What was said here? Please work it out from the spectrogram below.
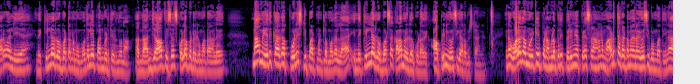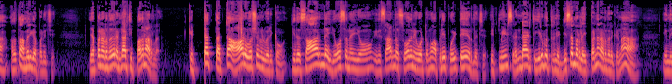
பரவாயில்லையே இந்த கில்லர் ரோபோட்டை நம்ம முதலே பயன்படுத்தி இருந்தோம்னா அந்த அஞ்சு ஆஃபீஸர்ஸ் கொல்லப்பட்டிருக்க மாட்டாங்களே. நாம் எதுக்காக போலீஸ் டிபார்ட்மெண்ட்டில் முதல்ல இந்த கில்லர் ரோபோட்ஸை களமிருக்கக்கூடாது அப்படின்னு யோசிக்க ஆரம்பிச்சிட்டாங்க. ஏன்னா உலகம் முழுக்க இப்போ நம்மளை பற்றி பெருமையாக பேசுகிறாங்கன்னா நம்ம அடுத்த கட்டமாக எதனா யோசிப்போம் பார்த்தீங்கன்னா அதை தான் அமெரிக்கா பண்ணிச்சு. எப்போ நடந்தது? ரெண்டாயிரத்தி பதினாறில். கிட்டத்தட்ட ஆறு வருஷங்கள் வரைக்கும் இதை சார்ந்த யோசனையும் இது சார்ந்த சோதனை ஓட்டமும் அப்படியே போயிட்டே இருந்துச்சு. இட் மீன்ஸ் ரெண்டாயிரத்தி இருபத்தி ரெண்டு டிசம்பரில் இப்போ என்ன நடந்திருக்குன்னா இந்த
